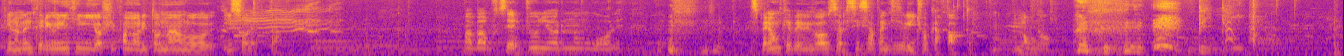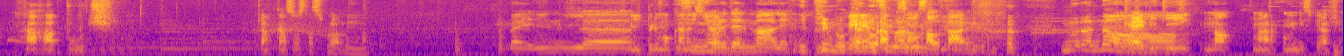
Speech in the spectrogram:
Finalmente riuniti gli Yoshi fanno loro isoletta. Ma Bowser Junior non vuole. Speriamo che Baby Bowser si sia pentito di ciò che ha fatto. No. No. BB. Haha, Pucci. A caso sta sulla luna. Vabbè, il, il, Il primo cane il signore del male. Il primo Bene, cane ora possiamo luna. saltare. N- no. Crediti? No, Marco, mi dispiace.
